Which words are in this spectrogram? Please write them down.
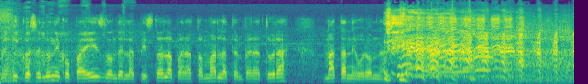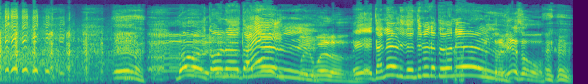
México es el único país donde la pistola para tomar la temperatura mata neuronas. Vamos con eh, Daniel. Muy bueno. Eh, Daniel, identifícate, Daniel. El travieso.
